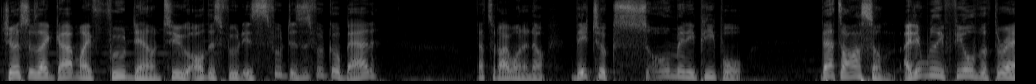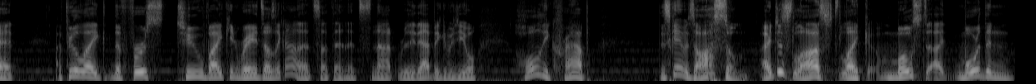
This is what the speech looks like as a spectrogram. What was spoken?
Just as I got my food down, too. All this food. Is this food... Does this food go bad? That's what I want to know. They took so many people. That's awesome. I didn't really feel the threat. I feel like the first two Viking raids, I was like, oh, that's nothing. It's not really that big of a deal. Holy crap. This game is awesome. I just lost like most, uh, more than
